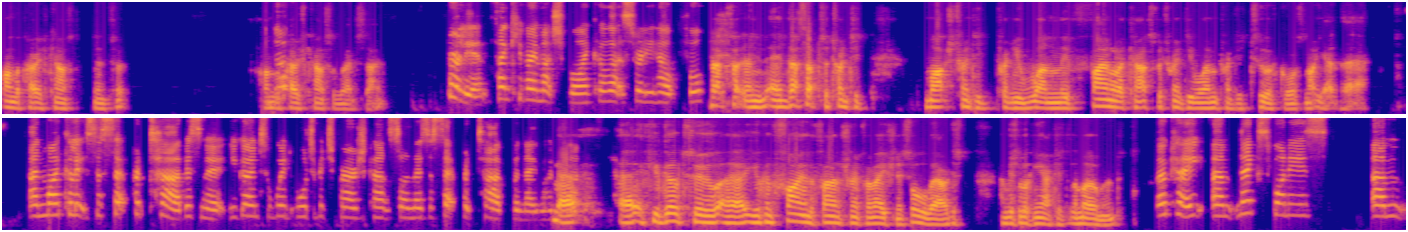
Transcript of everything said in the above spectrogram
on the parish council on the parish council website. Brilliant. Thank you very much, Michael. That's really helpful. That's and, and that's up to 20 March 2021. The final accounts for 21, 22, of course, not yet there. And Michael, it's a separate tab, isn't it? You go into Waterbeach Parish Council and there's a separate tab for neighbourhood Yeah. Uh, if you go to, uh, you can find the financial information. It's all there. I just I'm just looking at it at the moment. Okay, um, next one is, um,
